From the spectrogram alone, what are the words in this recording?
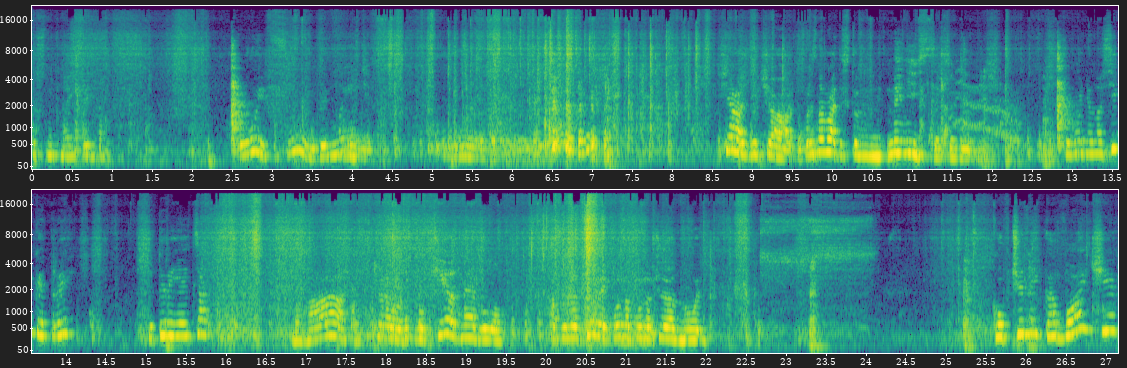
Надо градусник знайти. Ой, фу, димить. Щас, дівчата, признавайтесь, хто не нісся сьогодні. Сьогодні у нас скільки? Три, чотири яйця. Багато. Вчора взагалі одне було, а позавчора і позапозавчора ноль. Копчений кабанчик.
